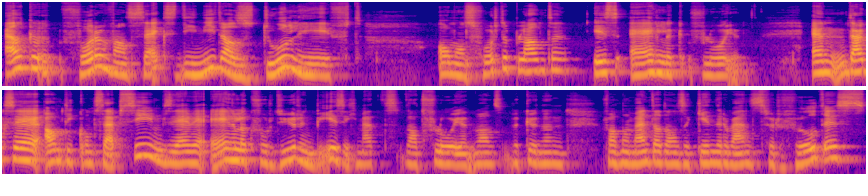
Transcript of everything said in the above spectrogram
Elke vorm van seks die niet als doel heeft om ons voor te planten, is eigenlijk vlooien. En dankzij anticonceptie zijn wij eigenlijk voortdurend bezig met dat vlooien. Want we kunnen van het moment dat onze kinderwens vervuld is,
